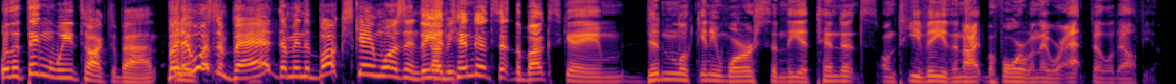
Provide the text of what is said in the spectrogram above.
well, the thing we talked about. But is- it wasn't bad. I mean, the Bucks game wasn't... the I mean, attendance at the Bucks game didn't look any worse than the attendance on TV the night before when they were at Philadelphia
